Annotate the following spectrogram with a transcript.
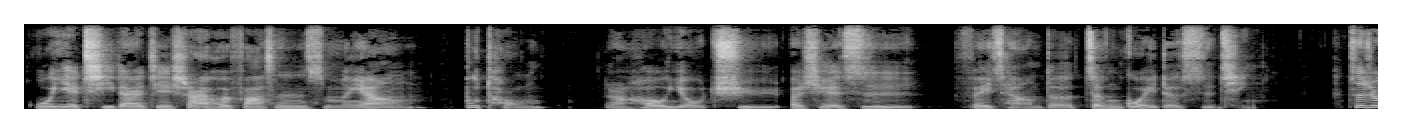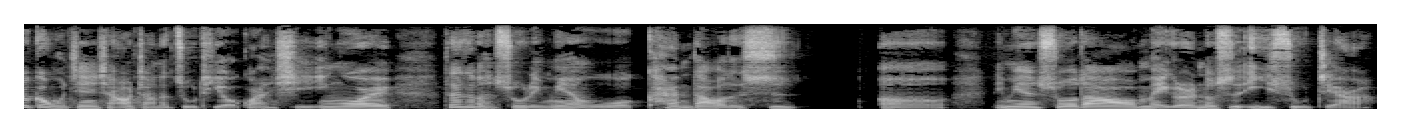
我也期待接下来会发生什么样不同，然后有趣，而且是非常的珍贵的事情。这就跟我今天想要讲的主题有关系，因为在这本书里面，我看到的是，呃，里面说到每个人都是艺术家。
